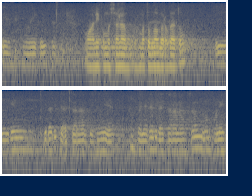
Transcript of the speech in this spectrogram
Ya, Waalaikumsalam warahmatullahi wabarakatuh. Ini mungkin kita tidak secara biasanya ya, kebanyakan tidak secara langsung memfonis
